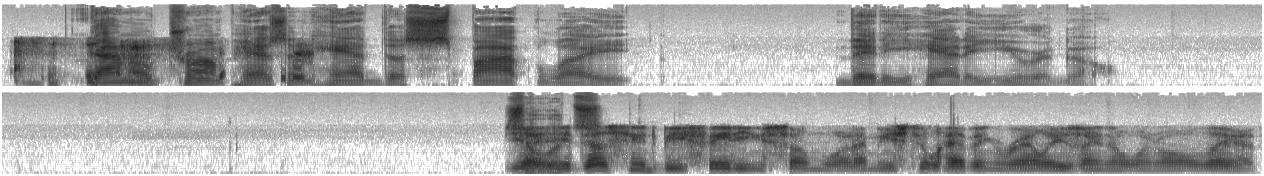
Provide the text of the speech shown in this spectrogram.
Donald Trump hasn't had the spotlight that he had a year ago. Yeah, So it does seem to be fading somewhat. I mean, he's still having rallies, I know, and all that,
